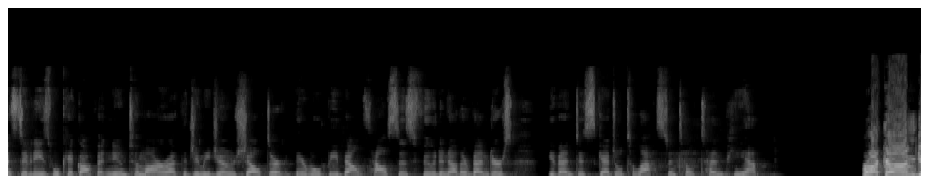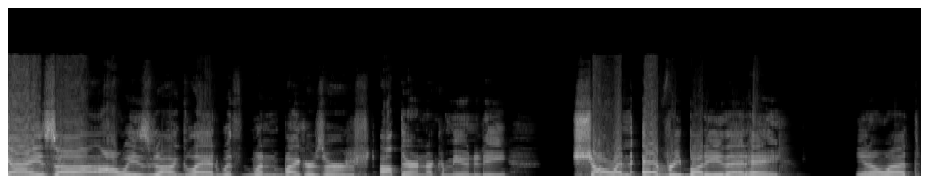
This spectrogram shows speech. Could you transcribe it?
Festivities will kick off at noon tomorrow at the Jimmy Jones Shelter. There will be bounce houses, food, and other vendors. The event is scheduled to last until 10 p.m. Rock on, guys! Uh, always uh, glad with when bikers are out there in the community, showing everybody that hey, you know what,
